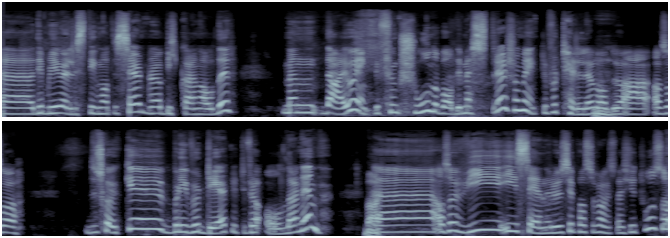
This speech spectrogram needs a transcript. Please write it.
Eh, De blir veldig stigmatisert når de har bikka en alder. Men det er jo egentlig funksjon og hva de mestrer, som egentlig forteller hva du er. Altså, du skal jo ikke bli vurdert ut ifra alderen din. Eh, altså vi I seniorhuset i Pastor Fagsvei 22 så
